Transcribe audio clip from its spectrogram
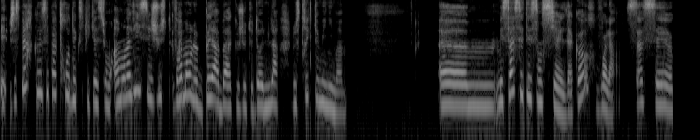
Et j'espère que c'est pas trop d'explications. À mon avis, c'est juste vraiment le B à bas que je te donne là, le strict minimum. Euh, mais ça, c'est essentiel, d'accord? Voilà, ça, c'est euh,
